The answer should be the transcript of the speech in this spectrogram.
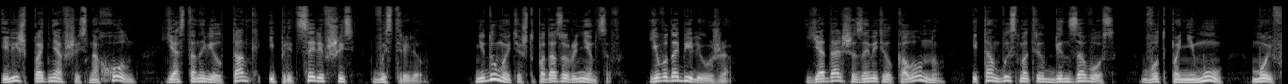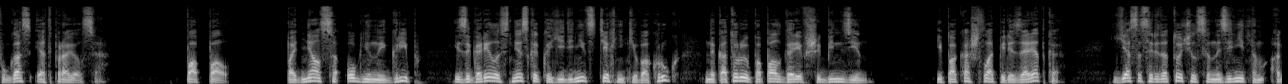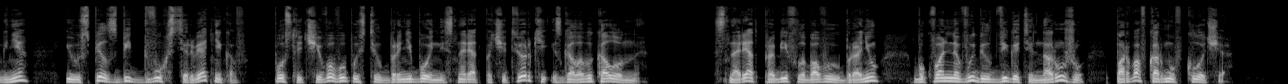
И лишь поднявшись на холм, я остановил танк и, прицелившись, выстрелил. Не думайте, что по дозору немцев. Его добили уже. Я дальше заметил колонну, и там высмотрел бензовоз. Вот по нему мой фугас и отправился. Попал. Поднялся огненный гриб, и загорелось несколько единиц техники вокруг, на которую попал горевший бензин. И пока шла перезарядка, я сосредоточился на зенитном огне и успел сбить двух стервятников, после чего выпустил бронебойный снаряд по четверке из головы колонны. Снаряд, пробив лобовую броню, буквально выбил двигатель наружу, порвав корму в клочья.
